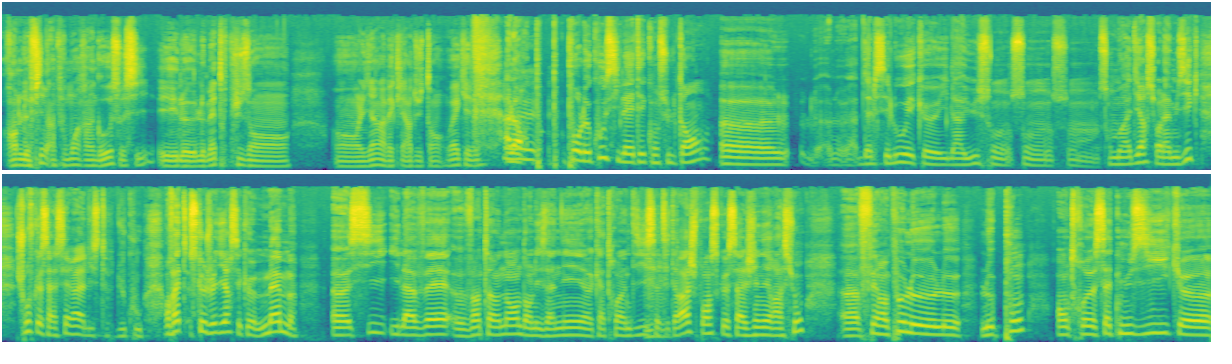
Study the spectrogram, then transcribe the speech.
rendre le film un peu moins ringos aussi et le, le mettre plus en, en lien avec l'air du temps. Ouais, Kevin. Alors, Mm. pour le coup, s'il a été consultant, euh, Abdel Selou, et qu'il a eu son, son, son, son mot à dire sur la musique, je trouve que c'est assez réaliste, du coup. En fait, ce que je veux dire, c'est que même euh, s'il avait euh, 21 ans dans les années euh, 90, Mhm. etc., je pense que sa génération euh, fait un peu le, le, le pont entre cette musique euh,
